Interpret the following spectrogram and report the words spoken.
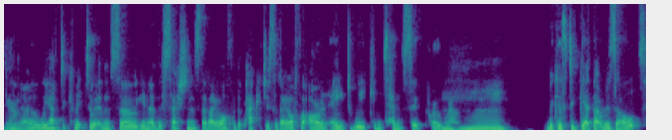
yeah. you know we have to commit to it and so you know the sessions that i offer the packages that i offer are an eight week intensive program mm-hmm. because to get that result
